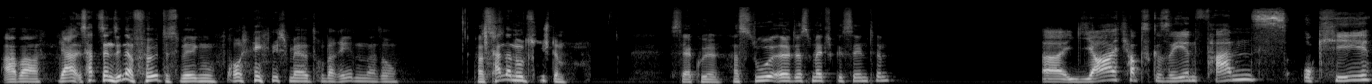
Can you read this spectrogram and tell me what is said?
Aber ja, es hat seinen Sinn erfüllt, deswegen brauche ich eigentlich nicht mehr drüber reden. Also, Hast ich kann da nur zustimmen. Sehr cool. Hast du äh, das Match gesehen, Tim? Äh, ja, ich hab's gesehen, fand's okay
